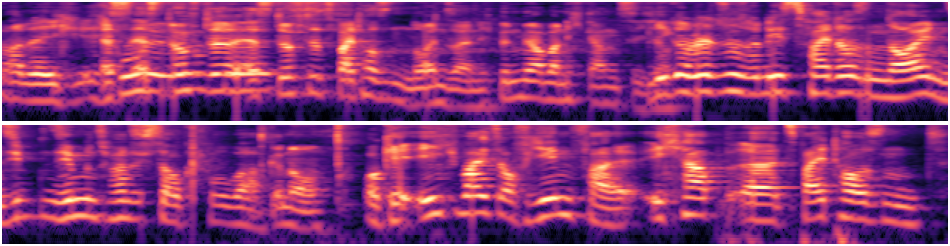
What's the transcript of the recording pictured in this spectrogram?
Warte, ich, ich Es, es, dürfte, es dürfte 2009 sein. Ich bin mir aber nicht ganz sicher. League of Legends Release 2009, 7, 27. Oktober. Genau. Okay, ich weiß auf jeden Fall. Ich habe äh, 2011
